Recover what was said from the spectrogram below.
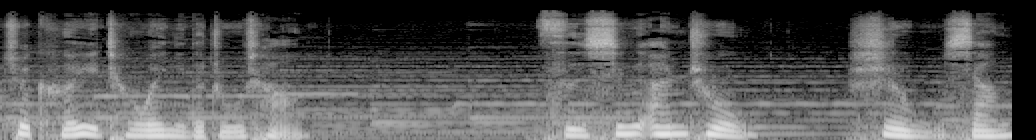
却可以成为你的主场。此心安处是吾乡。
